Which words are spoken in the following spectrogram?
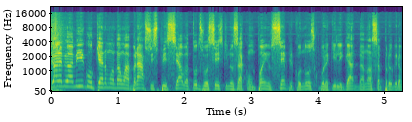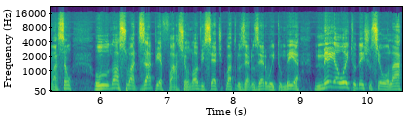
E olha, meu amigo, quero mandar um abraço especial a todos vocês que nos acompanham sempre conosco por aqui ligado na nossa programação. O nosso WhatsApp é fácil, é o 974008668. Deixa o seu olá.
